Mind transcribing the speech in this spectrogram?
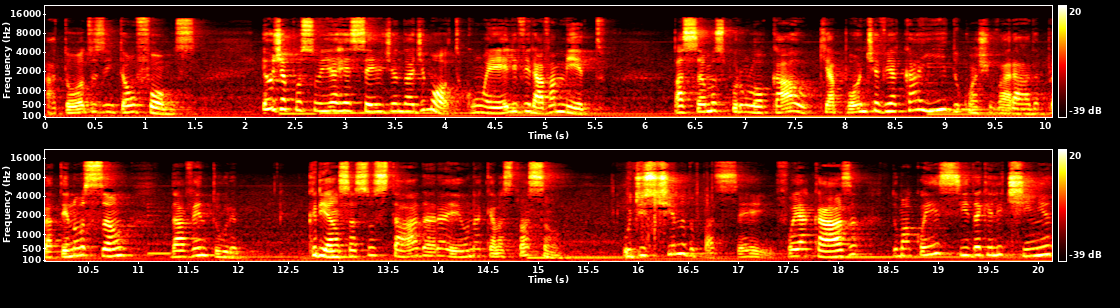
a todos, então fomos. Eu já possuía receio de andar de moto, com ele virava medo. Passamos por um local que a ponte havia caído com a chuvarada, para ter noção da aventura. Criança assustada era eu naquela situação. O destino do passeio foi a casa de uma conhecida que ele tinha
